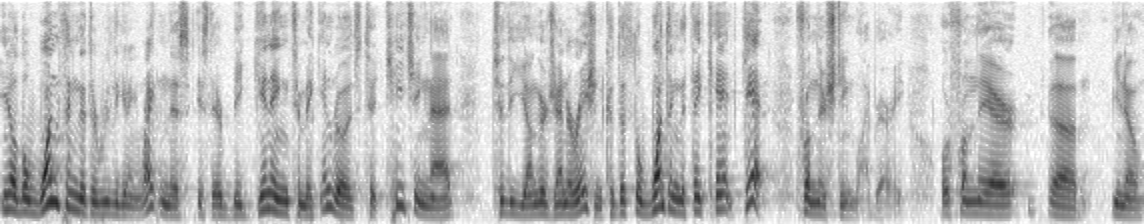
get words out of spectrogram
you know, the one thing that they're really getting right in this is they're beginning to make inroads to teaching that to the younger generation, because that's the one thing that they can't get from their Steam library or from their uh, you know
